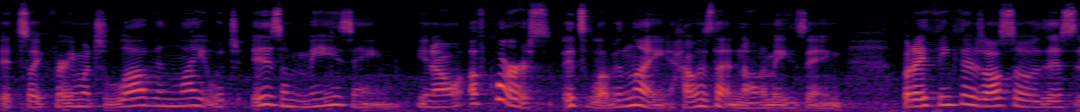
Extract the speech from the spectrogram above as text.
it's like very much love and light which is amazing you know? Of course it's love and light. How is that not amazing but i think there's also this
